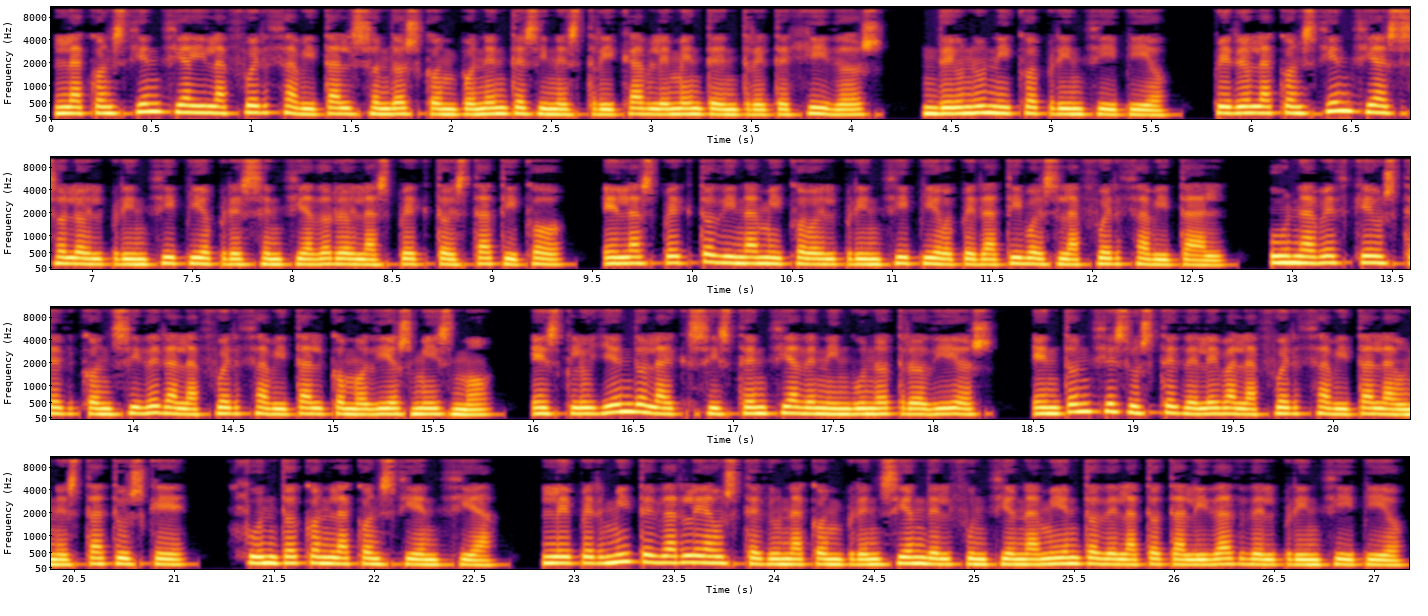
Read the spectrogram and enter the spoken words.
la conciencia y la fuerza vital son dos componentes inextricablemente entretejidos, de un único principio. Pero la conciencia es solo el principio presenciador o el aspecto estático, el aspecto dinámico o el principio operativo es la fuerza vital. Una vez que usted considera la fuerza vital como Dios mismo, excluyendo la existencia de ningún otro Dios, entonces usted eleva la fuerza vital a un estatus que, junto con la conciencia, le permite darle a usted una comprensión del funcionamiento de la totalidad del principio.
